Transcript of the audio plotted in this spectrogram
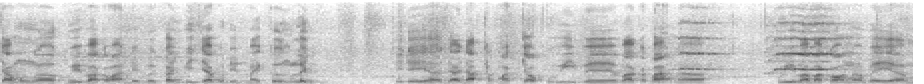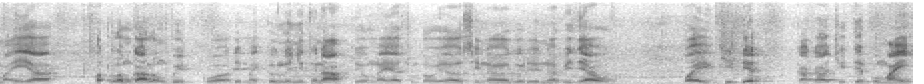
Chào mừng ờ, quý và các bạn đến với kênh video của điện máy Cường Linh. Thì để ờ, giải đáp thắc mắc cho quý vị về và các bạn ờ, quý vị và bà con về máy vật lông gà lông vịt của điện máy Cường Linh như thế nào, thì hôm nay chúng tôi xin gửi đến video quay chi tiết, các chi tiết của máy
